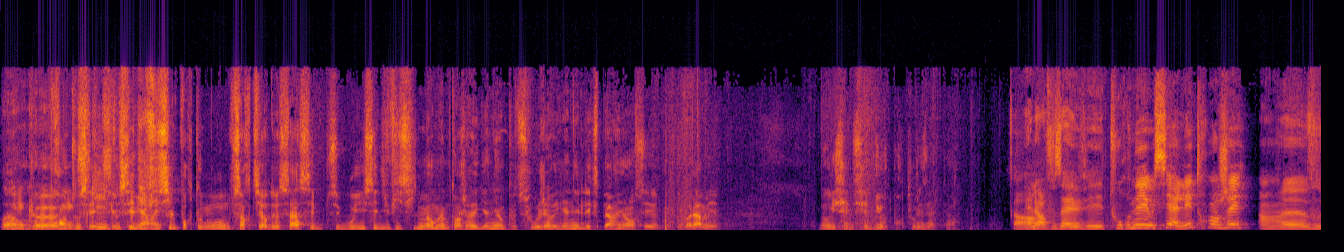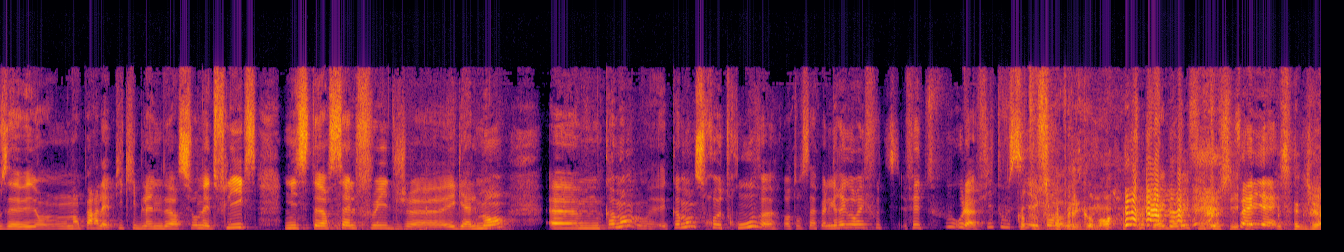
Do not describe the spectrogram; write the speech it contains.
Ouais, donc, on euh, prend donc tout ce c'est- qui, ouais. difficile pour tout le monde. Sortir de ça, c'est c'est- oui, c'est difficile, mais en même temps, j'avais gagné un peu de sous, j'avais gagné de l'expérience et, et voilà. Mais, mais oui, c'est c'est dur pour tous les acteurs. Sarah Alors, vous avez tourné aussi à l'étranger. hein, euh, vous avez, on en parlait, Peaky Blender sur Netflix, Mr. Selfridge euh, également. Euh, comment, comment on se retrouve quand on s'appelle Grégory Fetou- oula, Fitoussi Quand et on rappelle comment Grégory Fitoussi. Ça y est. C'est dur.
